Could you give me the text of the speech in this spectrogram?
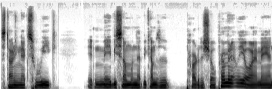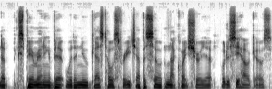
starting next week. It may be someone that becomes a part of the show permanently, or I may end up experimenting a bit with a new guest host for each episode. I'm not quite sure yet. We'll just see how it goes.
